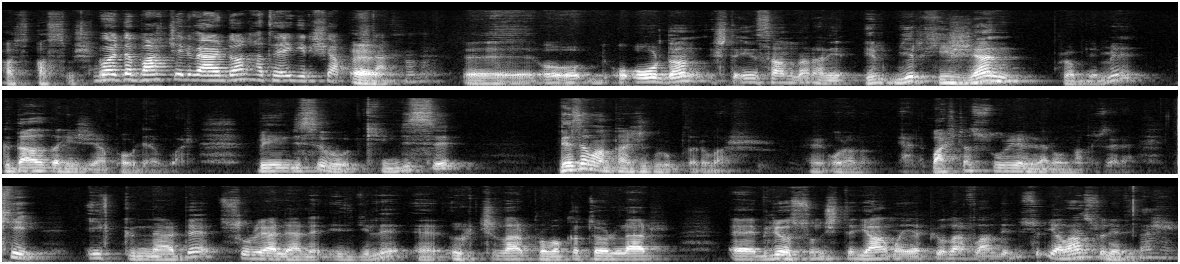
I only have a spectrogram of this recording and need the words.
as- asmışlar. Bu arada Bahçeli ve Erdoğan Hatay'a giriş yapmışlar. Evet. E, o, o, oradan işte insanlar hani bir, bir hijyen problemi, gıdada da hijyen problemi var. Birincisi bu. İkincisi dezavantajlı grupları var e, oranın. Yani başta Suriyeliler olmak üzere. Ki ilk günlerde Suriyelilerle ilgili e, ırkçılar, provokatörler e, biliyorsun işte yağma yapıyorlar falan diye bir sürü yalan söylediler.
